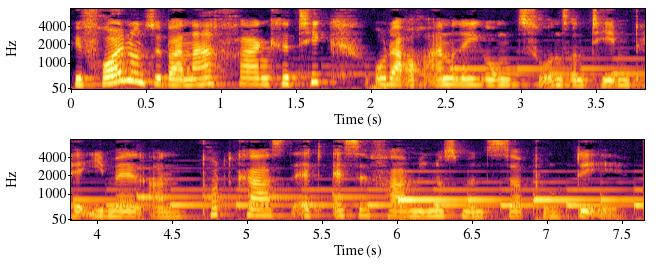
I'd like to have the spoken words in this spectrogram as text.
Wir freuen uns über Nachfragen, Kritik oder auch Anregungen zu unseren Themen per E-Mail an podcast.sfh-münster.de.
